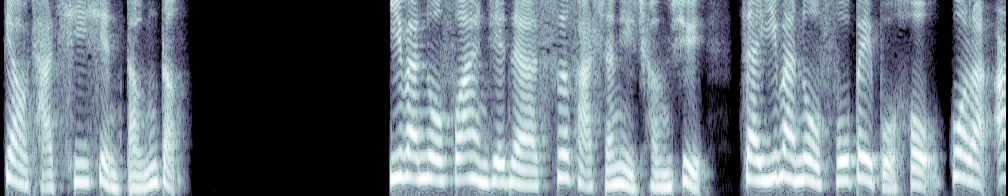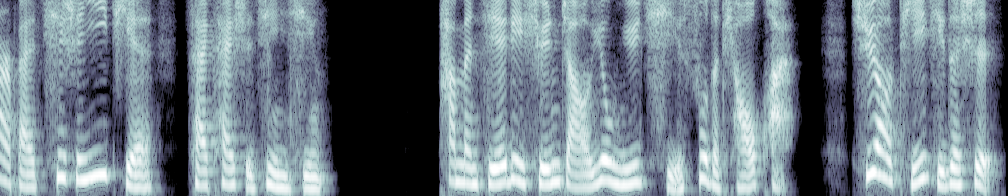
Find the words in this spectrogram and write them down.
调查期限等等。伊万诺夫案件的司法审理程序在伊万诺夫被捕后过了二百七十一天才开始进行。他们竭力寻找用于起诉的条款。需要提及的是。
